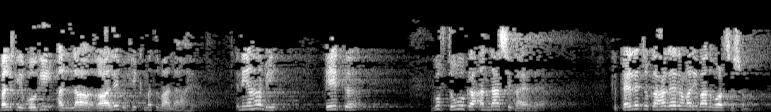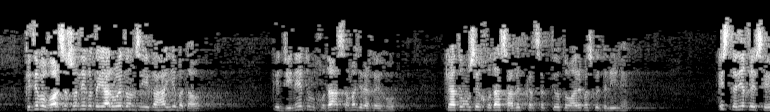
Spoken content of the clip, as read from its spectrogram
بلکہ وہی اللہ غالب حکمت والا ہے۔ یعنی یہاں بھی ایک گفتگو کا انداز سکھایا گیا کہ پہلے تو کہا گیا کہ ہماری بات غور سے سنو۔ پھر جب وہ غور سے سننے کو تیار ہوئے تو ان سے یہ کہا، یہ بتاؤ کہ جنہیں تم خدا سمجھ رہے ہو، کیا تم اسے خدا ثابت کر سکتے ہو؟ تمہارے پاس کوئی دلیل ہے؟ اس طریقے سے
